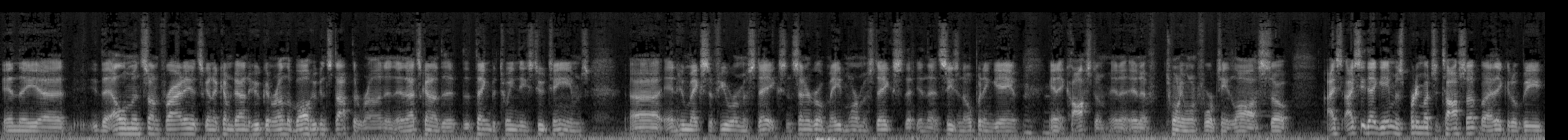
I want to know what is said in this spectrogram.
in the uh, the elements on Friday, it's going to come down to who can run the ball, who can stop the run, and, and that's kind of the the thing between these two teams. Uh, and who makes the fewer mistakes. And Center Grove made more mistakes that in that season opening game, mm-hmm. and it cost them in a, in a 21-14 loss. So I, I, see that game as pretty much a toss up, but I think it'll be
